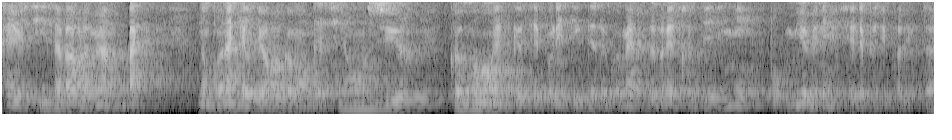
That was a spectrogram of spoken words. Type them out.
réussissent à avoir le même impact. Donc on a quelques recommandations sur comment est-ce que ces politiques d'aide au commerce devraient être désignées pour mieux bénéficier des petits producteurs,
